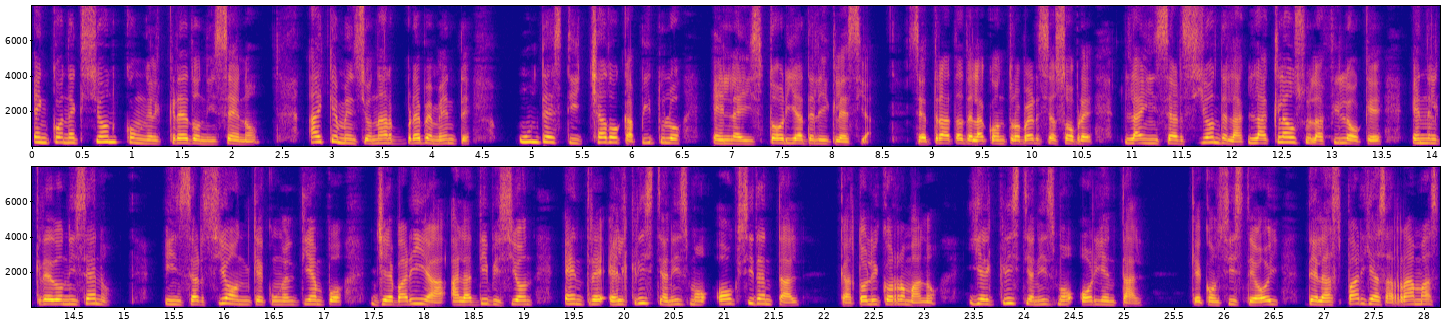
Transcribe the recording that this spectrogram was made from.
En conexión con el credo niceno, hay que mencionar brevemente un desdichado capítulo en la historia de la Iglesia. Se trata de la controversia sobre la inserción de la, cláusula filoque en el credo niceno, inserción que con el tiempo llevaría a la división entre el cristianismo occidental, católico romano, y el cristianismo oriental, que consiste hoy de las varias ramas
